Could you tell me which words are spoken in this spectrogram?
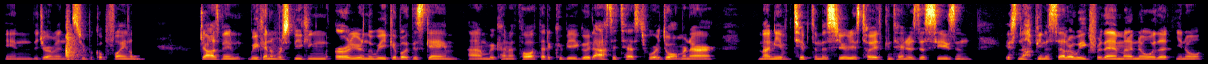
in the German Super Cup final. Jasmine, we kind of were speaking earlier in the week about this game, and we kind of thought that it could be a good acid test where Dortmund are. Many have tipped them as serious title contenders this season it's not been a stellar week for them. And I know that, you know,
